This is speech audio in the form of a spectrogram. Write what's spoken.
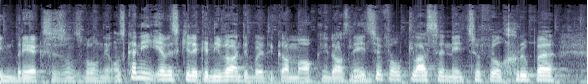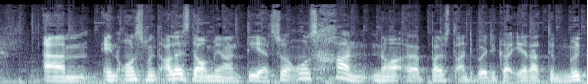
en breek soos ons wil nie. Ons kan nie ewe skielik 'n nuwe antibiotika maak nie. Daar's net soveel klasse, net soveel groepe. Um en ons moet alles daarmee hanteer. So ons gaan na 'n post-antibiotika era toe moet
